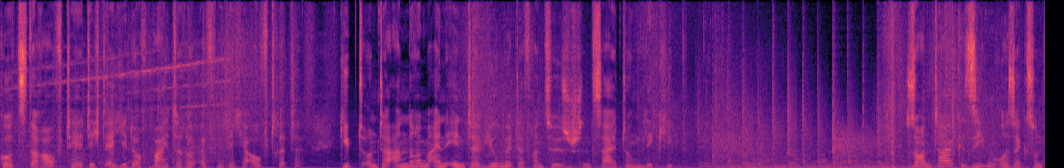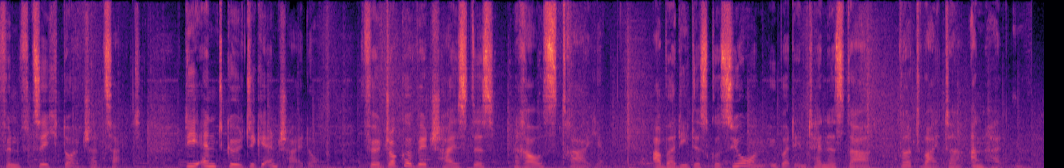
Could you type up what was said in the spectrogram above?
Kurz darauf tätigt er jedoch weitere öffentliche Auftritte, gibt unter anderem ein Interview mit der französischen Zeitung L'Equipe. Sonntag 7.56 Uhr deutscher Zeit. Die endgültige Entscheidung. Für Djokovic heißt es raus Trajen. Aber die Diskussion über den Tennisstar wird weiter anhalten.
